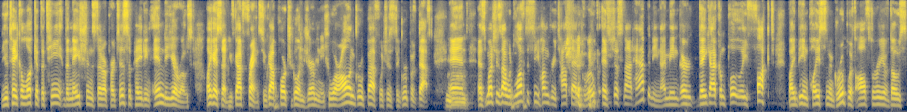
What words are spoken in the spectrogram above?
you take a look at the team the nations that are participating in the euros. Like i said you've got france you've got portugal and germany who are all in group f which is the group of death. And as much as i would love to see hungary top that group it's just not happening. I mean they're they got completely fucked by being placed in a group with all three of those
